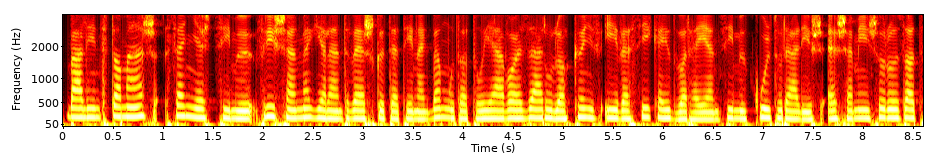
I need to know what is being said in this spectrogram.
Bálint Tamás Szennyes című frissen megjelent verskötetének bemutatójával zárul a könyv éve Székelyudvarhelyen című kulturális eseménysorozat,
